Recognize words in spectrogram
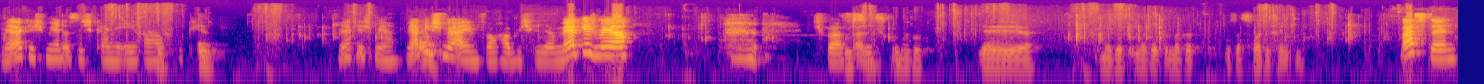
Merke ich mir, dass ich keine Ehre habe. Okay. Oh. Merke ich mir. Merke Oh. ich mir einfach, habe ich gesagt. Merke ich mir. Spaß, alles das? Oh gut. mein Gott. Ja, ja, ja. Oh mein Gott, oh mein Gott, oh mein Gott. Ich muss das hier finden. Was denn?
